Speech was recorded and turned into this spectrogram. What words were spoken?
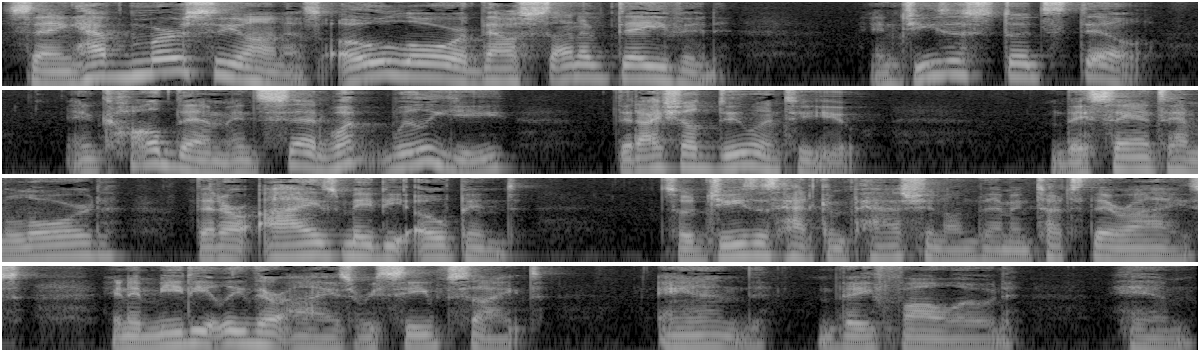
saying, Have mercy on us, O Lord, thou son of David. And Jesus stood still and called them and said, What will ye that I shall do unto you? And they say unto him, Lord, that our eyes may be opened. So Jesus had compassion on them and touched their eyes, and immediately their eyes received sight, and they followed him.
